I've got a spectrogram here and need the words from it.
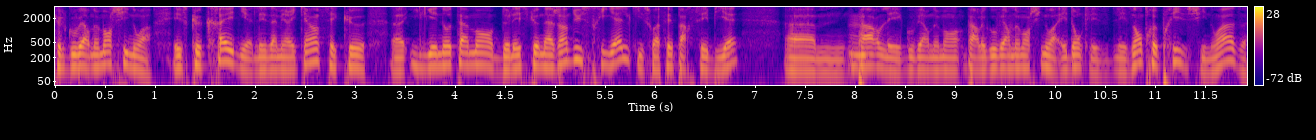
que le gouvernement chinois. Et ce que craignent les Américains, c'est que euh, il y ait notamment de l'espionnage industriel qui soit fait par ces biais, euh, mm. par les gouvernements, par le gouvernement chinois, et donc les, les entreprises chinoises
